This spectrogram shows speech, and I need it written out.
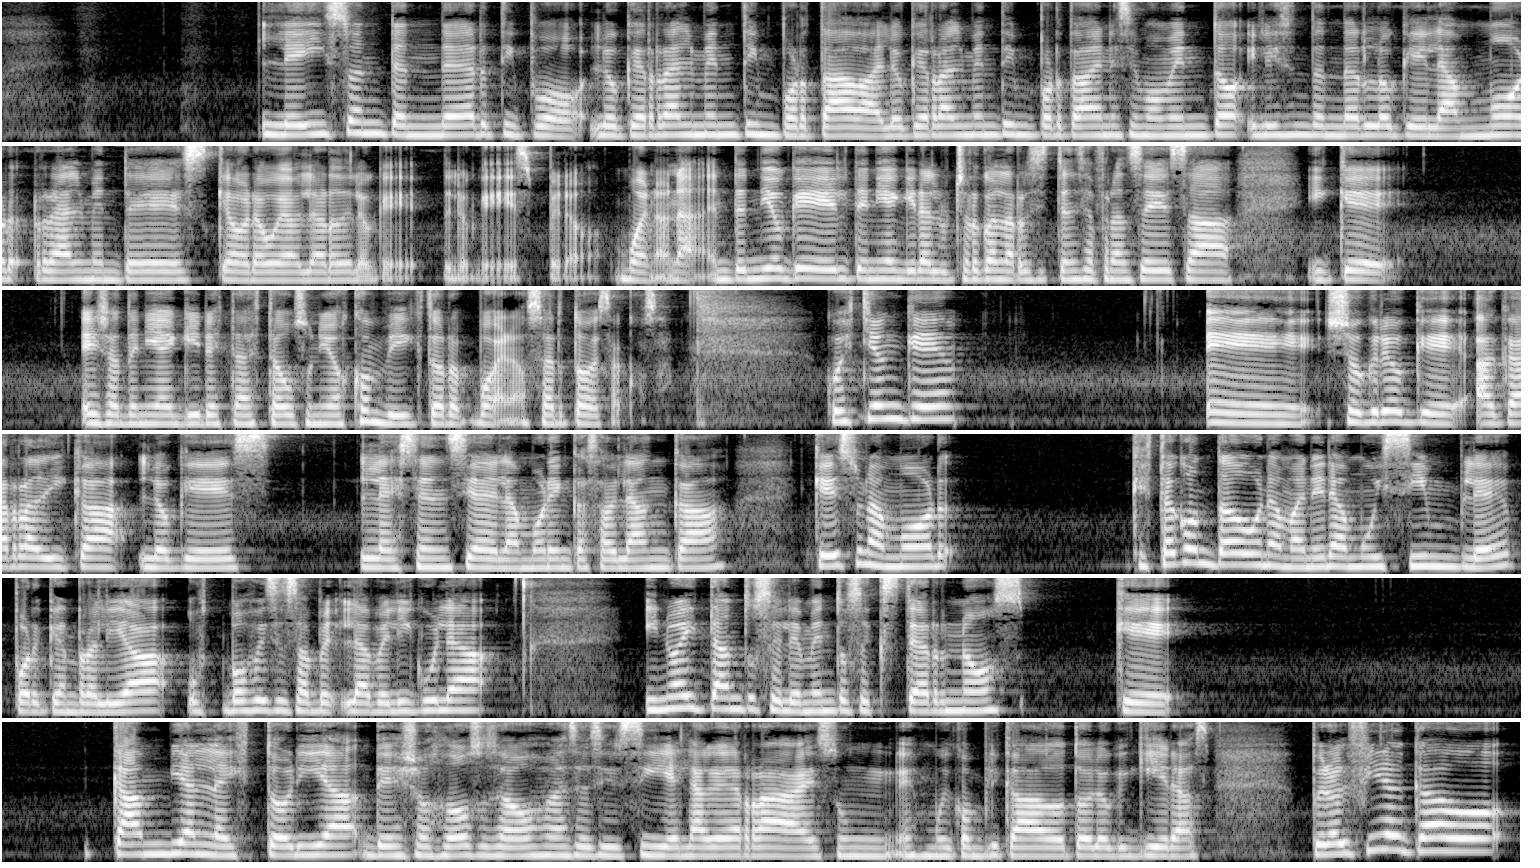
le hizo entender tipo lo que realmente importaba, lo que realmente importaba en ese momento y le hizo entender lo que el amor realmente es, que ahora voy a hablar de lo que, de lo que es, pero bueno, nada, entendió que él tenía que ir a luchar con la resistencia francesa y que ella tenía que ir a Estados Unidos con Víctor, bueno, hacer toda esa cosa. Cuestión que eh, yo creo que acá radica lo que es la esencia del amor en Casablanca, que es un amor que está contado de una manera muy simple, porque en realidad vos ves la película y no hay tantos elementos externos que cambian la historia de ellos dos. O sea, vos me vas a decir, sí, es la guerra, es muy complicado, todo lo que quieras. Pero al fin y al cabo,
